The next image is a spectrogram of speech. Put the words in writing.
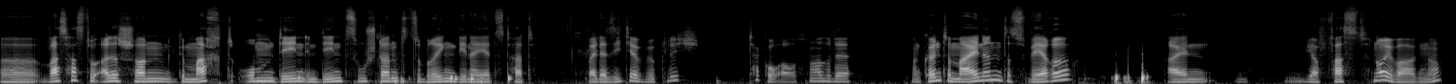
Äh, was hast du alles schon gemacht, um den in den Zustand zu bringen, den er jetzt hat? Weil der sieht ja wirklich Taco aus. Ne? Also der, man könnte meinen, das wäre ein ja fast Neuwagen, ne?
